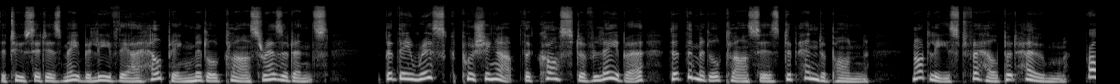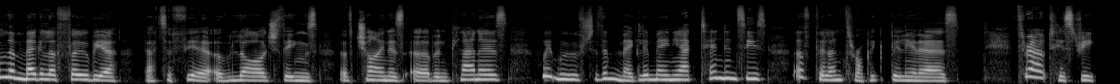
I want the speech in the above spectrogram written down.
The two cities may believe they are helping middle class residents, but they risk pushing up the cost of labour that the middle classes depend upon not least for help at home. From the megalophobia, that's a fear of large things, of China's urban planners, we move to the megalomaniac tendencies of philanthropic billionaires. Throughout history,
